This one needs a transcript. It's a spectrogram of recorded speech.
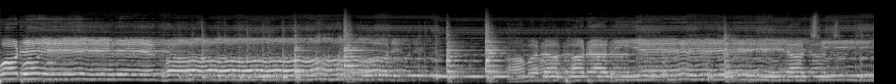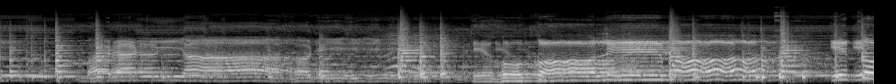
পরে ঘর। আমরা ভাড়া দিয়ে আছি ভাড়াটিয়া ঘরে। দেহ কলে এ তো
